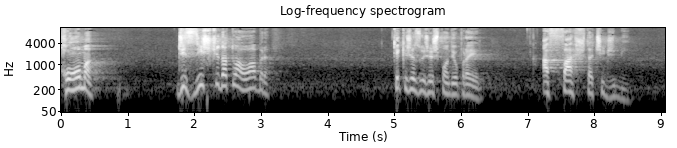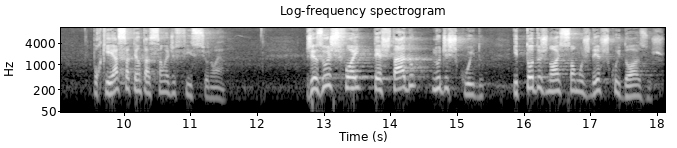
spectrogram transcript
Roma. Desiste da tua obra. O que, que Jesus respondeu para ele? Afasta-te de mim. Porque essa tentação é difícil, não é? Jesus foi testado no descuido. E todos nós somos descuidosos.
